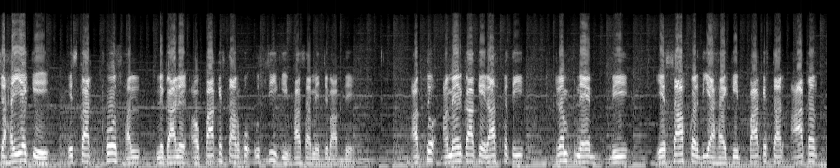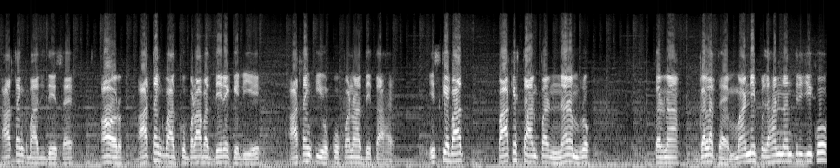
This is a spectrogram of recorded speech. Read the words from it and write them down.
चाहिए कि इसका ठोस हल निकाले और पाकिस्तान को उसी की भाषा में जवाब दे। अब तो अमेरिका के राष्ट्रपति ट्रंप ने भी ये साफ़ कर दिया है कि पाकिस्तान आतंकवादी देश है और आतंकवाद को बढ़ावा देने के लिए आतंकियों को पनाह देता है। इसके बाद पाकिस्तान पर नरम रुख करना गलत है। माननीय प्रधानमंत्री जी को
